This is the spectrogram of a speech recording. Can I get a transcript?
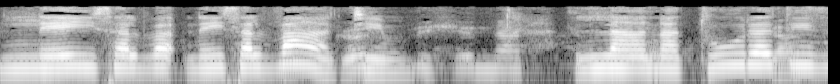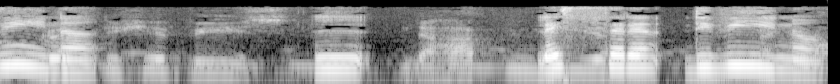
nei, salva, nei salvati, la natura divina, l'essere divino.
